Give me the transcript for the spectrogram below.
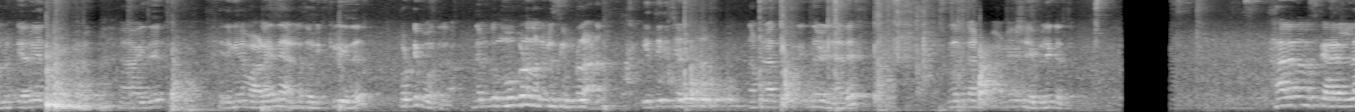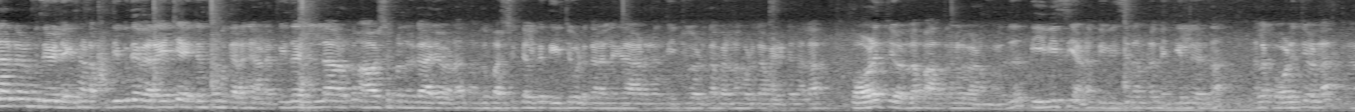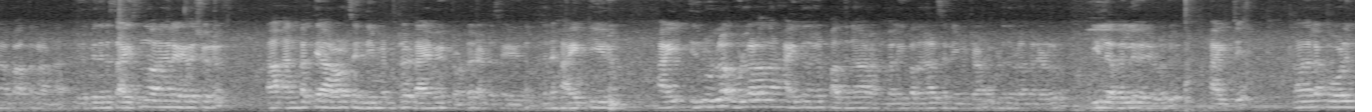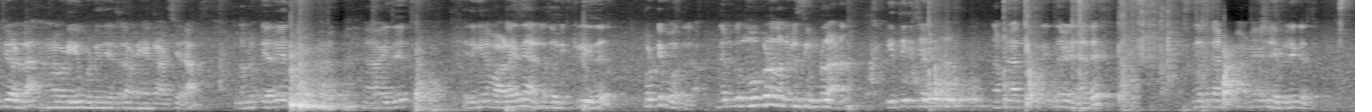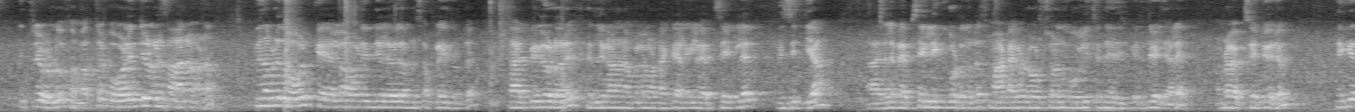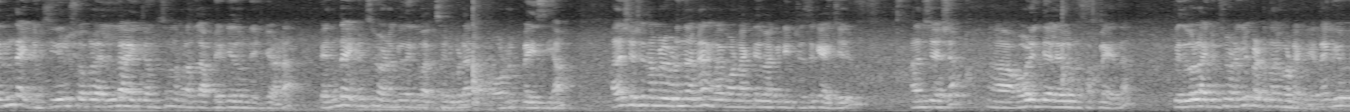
നമ്മൾ കയറി ഇത് ഇതിങ്ങനെ വളയുന്നതല്ല ഒരിക്കലും ഇത് പൊട്ടിപ്പോകത്തില്ല. നമുക്ക് നോക്കണമെന്നുണ്ടെങ്കിൽ സിമ്പിളാണ് ഈ തിരിച്ചെടുത്ത് നമ്മളകത്ത് തിരിച്ചു കഴിഞ്ഞാൽ നമുക്ക് ആ പഴയ ഷേപ്പിലേക്ക് എത്തും. ഹലോ നമസ്കാരം. എല്ലാവർക്കും പുതിയ വീട്ടിലേക്ക് കണ്ട പുതിയ പുതിയ വെറൈറ്റി ഐറ്റംസ് നമുക്ക് ഇറങ്ങുകയാണ്. അപ്പോൾ ഇത് എല്ലാവർക്കും ആവശ്യപ്പെടുന്ന ഒരു കാര്യമാണ്. നമുക്ക് പശുക്കൾക്ക് തീറ്റ് കൊടുക്കാൻ അല്ലെങ്കിൽ ആടിന് തീറ്റ് കൊടുക്കാൻ വെള്ളം കൊടുക്കാൻ വേണ്ടിയിട്ട് നല്ല ക്വാളിറ്റിയുള്ള പാത്രങ്ങൾ വേണം. ഇത് പി വി സി ആണ്. പി വി സി നമ്മുടെ മെറ്റീരിയൽ വരുന്ന നല്ല ക്വാളിറ്റിയുള്ള പാത്രങ്ങളാണ്. ഇതിപ്പോൾ ഇതിന്റെ സൈസ് എന്ന് പറഞ്ഞാൽ ഏകദേശം ഒരു അൻപത്തി ആറോളം സെന്റിമീറ്റർ ഡയമീറ്റർ ഉണ്ട് രണ്ട് സൈഡിലും ഇതിന്റെ ഹൈറ്റ് ഈ ഒരു ഹൈറ്റ് ഇതിനുള്ള ഉള്ളിലുള്ള ഹൈറ്റ് ഒരു പതിനാറ് അല്ലെങ്കിൽ പതിനാറ് സെന്റിമീറ്റർ ആണ് ഇവിടെ നിന്ന് വരെയുള്ള ഈ ലെവലിൽ വരെയുള്ള ഒരു ഹൈറ്റ് നല്ല ക്വാളിറ്റി ഉള്ള അങ്ങനെ ഒടിയും പൊടിയും ചെയ്തത് അവിടെ ഞാൻ കാണിച്ചു തരാം. നമ്മൾ കയറി ഇത് ഇതിങ്ങനെ വളയുന്നതല്ല ഒരിക്കലും ഇത് പൊട്ടിപ്പോകത്തില്ല. ഇത് നമുക്ക് നോക്കണമെന്നുണ്ടെങ്കിൽ സിമ്പിളാണ് ഈ തിരിച്ചെടുത്ത് നമ്മളകത്ത് ഇത് കഴിഞ്ഞാൽ ഇത് നമുക്ക് ആ പഴയ ഷേപ്പിലേക്ക് എത്തും. ഇത്രയേ ഉള്ളൂ. അത്ര ക്വാളിറ്റി ഉള്ളൊരു സാധനമാണ്. പിന്നെ നമ്മളിത് ഓൾ കേരള ഓൾ ഇന്ത്യ ലെവലിൽ നമ്മൾ സപ്ലൈ ചെയ്യുന്നുണ്ട്. താല്പര്യമുള്ളവർ ഇതിൽ കാണാൻ നമ്പറിൽ കോൺടാക്ട് അല്ലെങ്കിൽ വെബ്സൈറ്റിൽ വിസിറ്റ് ചെയ്യാം അതിൽ വെബ്സൈറ്റ് ലിങ്ക് കൊടുക്കുന്നുണ്ട്. സ്മാർട്ട് ആഗ്രോ ഡോട്ട് സ്റ്റോർ ഗൂഗിളിൽ ചെന്ന് എടുത്തു കഴിഞ്ഞാൽ നമ്മുടെ വെബ്സൈറ്റ് വരും. നിങ്ങൾക്ക് എന്ത് ഐറ്റംസ് ഈ ഒരു ഷോപ്പിലെ എല്ലാ ഐറ്റംസും നമ്മൾ അതിൽ അപ്ഡേറ്റ് ചെയ്തുകൊണ്ടിരിക്കുകയാണ്. അപ്പോൾ എന്ത് ഐറ്റംസ് വേണമെങ്കിലും നിങ്ങൾക്ക് വെബ്സൈറ്റ് കൂടെ ഓർഡർ പ്ലേസ് ചെയ്യാം. അതിനുശേഷം നമ്മൾ ഇവിടുന്ന് തന്നെ നിങ്ങളെ കോൺടാക്ട് ചെയ്ത് ബാക്കി ഡീറ്റെയിൽസ് ഒക്കെ അയച്ചു തരും. അതിനുശേഷം ഓൾ ഇന്ത്യ ലെവലിൽ നമ്മൾ സപ്ലൈ ചെയ്യുന്നത്. അപ്പോൾ ഇതുപോലുള്ള ഐറ്റംസ് വേണമെങ്കിൽ പെട്ടെന്ന് കോൺടാക്ട് ചെയ്യാം. താങ്ക്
